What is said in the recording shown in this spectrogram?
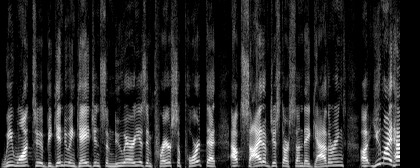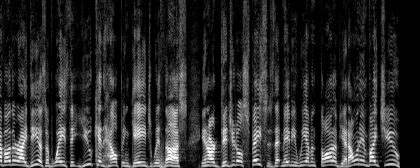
We want to begin to engage in some new areas in prayer support that outside of just our Sunday gatherings. Uh, you might have other ideas of ways that you can help engage with us in our digital spaces that maybe we haven't thought of yet. I want to invite you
